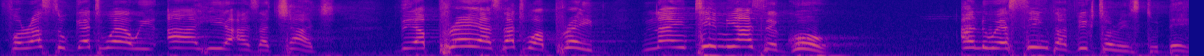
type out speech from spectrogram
For us to get where we are here as a church, there are prayers that were prayed 19 years ago, and we're seeing the victories today.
